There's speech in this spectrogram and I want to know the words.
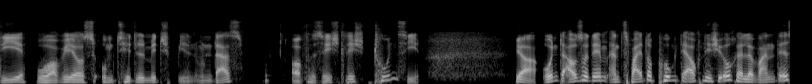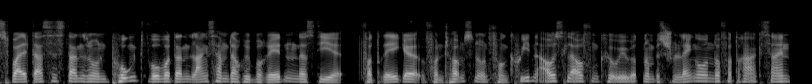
die Warriors um Titel mitspielen. Und das offensichtlich tun sie. Ja, und außerdem ein zweiter Punkt, der auch nicht irrelevant ist, weil das ist dann so ein Punkt, wo wir dann langsam darüber reden, dass die Verträge von Thompson und von Queen auslaufen. Curry wird noch ein bisschen länger unter Vertrag sein.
